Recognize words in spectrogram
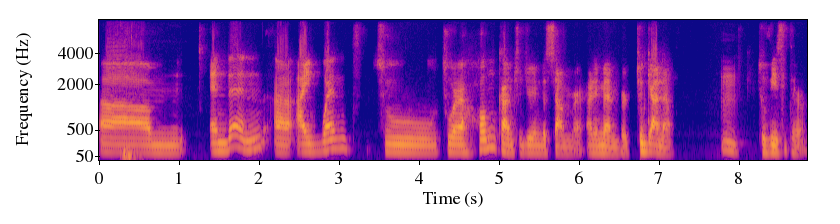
Um, and then uh, I went to to her home country during the summer. I remember to Ghana Mm. to visit her,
